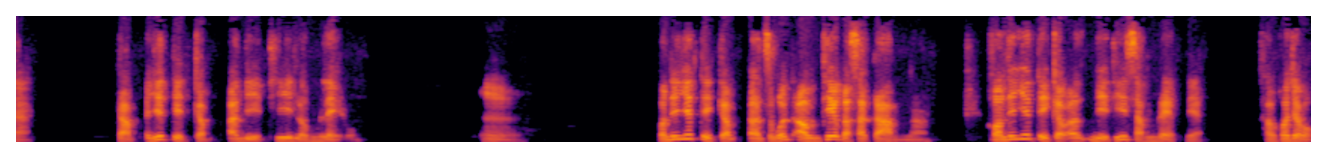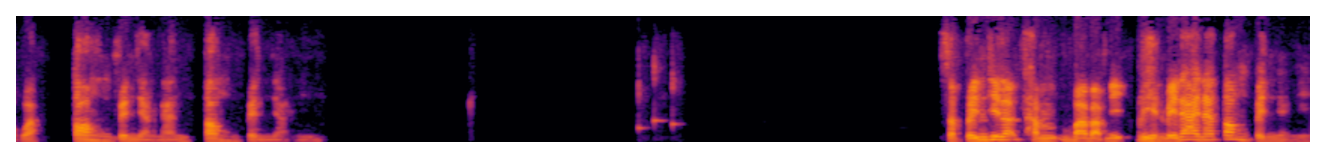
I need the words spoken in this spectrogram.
นะกับยึดติดกับอดีตที่ล้มเหลว อืมคนที่ยึดติดกับเอ่อสมมติเอาเทียบกับสกรัมนะคนที่ยึดติดกับอดีตที่สำเร็จเนี่ย เขาก็จะบอกว่าต้องเป็นอย่างนั้นต้องเป็นอย่างนี้ สปรินท์ที่เราทำมาแบบนี้เปลี่ยนไม่ได้นะ ต้องเป็นอย่างนี้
